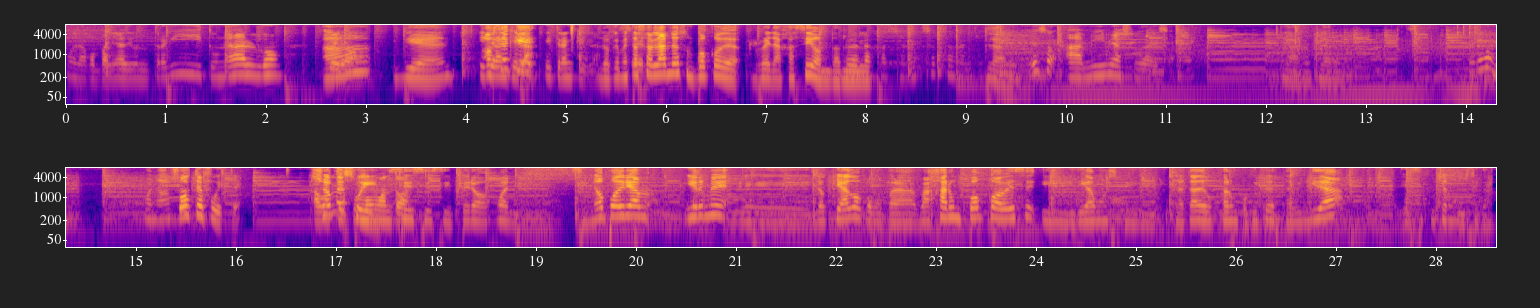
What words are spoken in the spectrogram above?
Bueno, acompañada de un traguito, un algo. Ah, bien. Y O sea tranquila, que y tranquila. Lo que me estás hablando es un poco de relajación también. Relajación. Claro. Sí, eso a mí me ayuda eso. Claro, claro. Pero bueno, Bueno, yo, vos te fuiste. A yo vos me te fui. un montón. Sí, sí, sí. Pero bueno, si no podría irme, eh, lo que hago como para bajar un poco a veces y, digamos, y tratar de buscar un poquito de estabilidad, es escuchar música.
